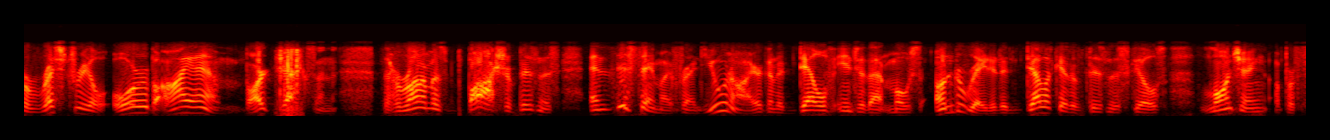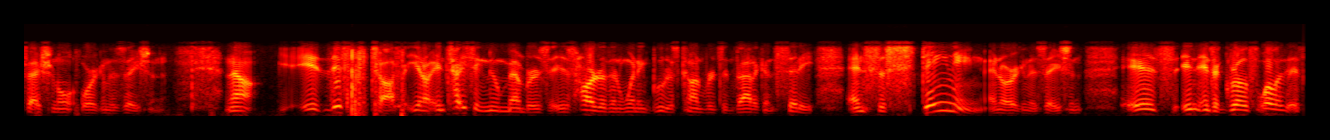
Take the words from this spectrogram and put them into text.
terrestrial orb. I am Bart Jackson, the Hieronymus Bosch of business. And this day, my friend, you and I are going to delve into that most underrated and delicate of business skills launching a professional organization. Now, it, this is tough. You know, enticing new members is harder than winning Buddhist converts in Vatican City, and sustaining an organization is in, into growth. Well, it's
